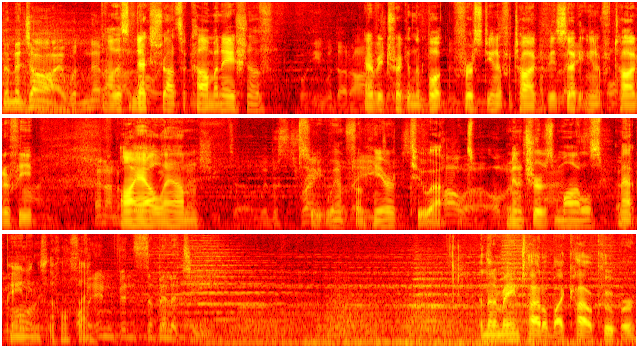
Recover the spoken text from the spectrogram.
The Magi would never. Now this next shot's a combination of for he would arise every trick in the book: first unit photography, second unit photography, an ILM. Flesh-eater with the So we went from here to uh, miniatures, models, and matte paintings, the whole thing. And then a main title by Kyle Cooper,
